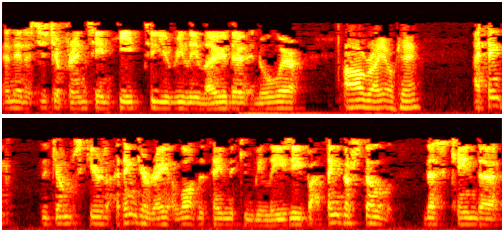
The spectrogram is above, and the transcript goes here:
and then it's just your friend saying hey to you really loud out of nowhere. All right, okay. I think the jump scares, I think you're right, a lot of the time they can be lazy, but I think they're still this kind of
